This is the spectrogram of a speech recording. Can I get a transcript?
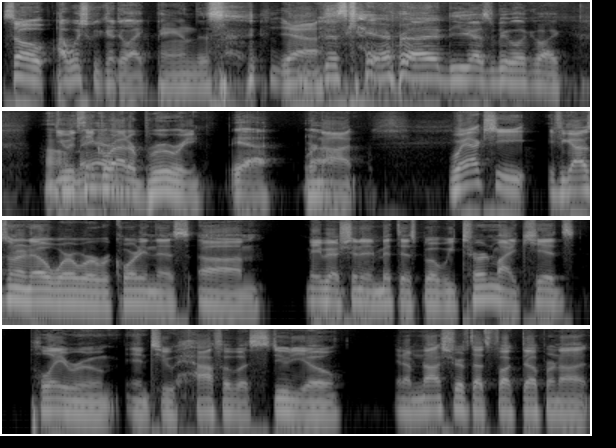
so I wish we could like pan this, Yeah. this camera. You guys would be looking like, oh, you would think we're at a brewery. yeah, We're no. not. We actually, if you guys want to know where we're recording this, um, maybe I shouldn't admit this, but we turned my kids' playroom into half of a studio, and I'm not sure if that's fucked up or not.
